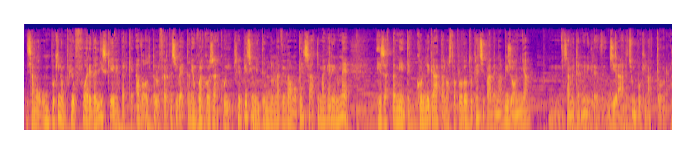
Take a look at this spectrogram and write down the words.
diciamo, un pochino più fuori dagli schemi perché a volte l'offerta civetta è un qualcosa a cui semplicemente non avevamo pensato e magari non è esattamente collegata al nostro prodotto principale, ma bisogna diciamo in termini grezzi, girarci un pochino attorno.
